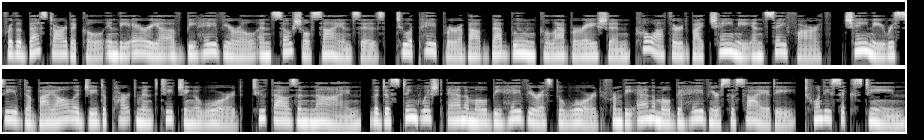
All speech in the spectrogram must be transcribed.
for the best article in the area of behavioral and social sciences, to a paper about baboon collaboration co-authored by Cheney and Seyfarth, Cheney received a Biology Department Teaching Award 2009, the Distinguished Animal Behaviorist Award from the Animal Behavior Society 2016,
